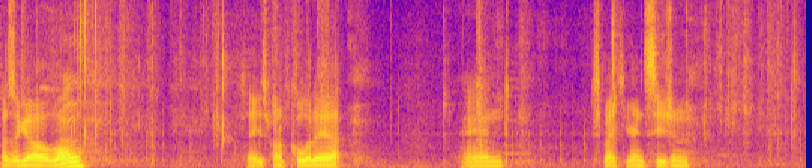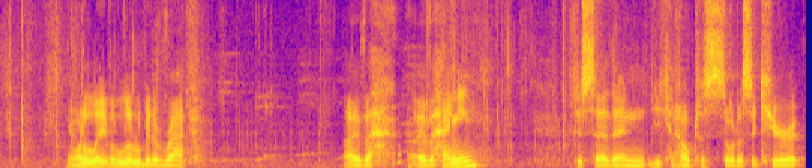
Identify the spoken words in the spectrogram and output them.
as I go along. So you just want to pull it out and just make your incision. You want to leave a little bit of wrap over overhanging just so then you can help to sort of secure it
